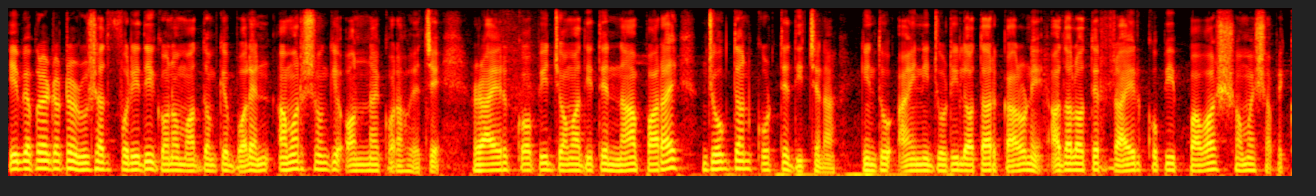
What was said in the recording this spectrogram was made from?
এই ব্যাপারে ডক্টর রুশাদ ফরিদি গণমাধ্যমকে বলেন, আমার সঙ্গে অন্যায় করা হয়েছে। রায়ের কপি জমা দিতে না পারায় যোগদান করতে দিচ্ছে না। কিন্তু আইনি জটিলতার কারণে আদালতের রায়ের কপি পাওয়ার সময় সাপেক্ষ।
